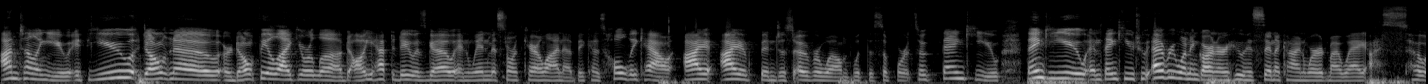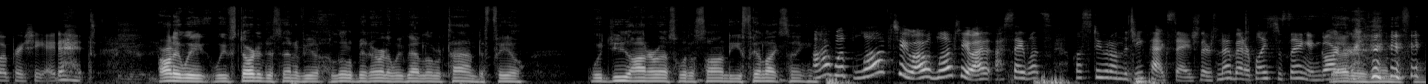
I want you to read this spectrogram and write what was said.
I'm telling you if you don't know or don't feel like you're loved all you have to do is go and win Miss North Carolina because holy cow I I have been just overwhelmed with the support. So thank you. Thank you and thank you to everyone in Garner who has sent a kind word my way. I so appreciate it. Arlie, we, we've started this interview a little bit early. We've got a little time to fill. Would you honor us with a song? Do you feel like singing? I would love to. I would love to. I, I say let's let's do it on the GPAC stage. There's no better place to sing in Garner. That is wonderful.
